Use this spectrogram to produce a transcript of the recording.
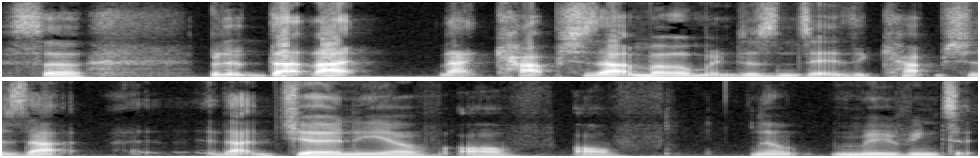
so, but that that that captures that moment, doesn't it? It captures that that journey of of of you know moving to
